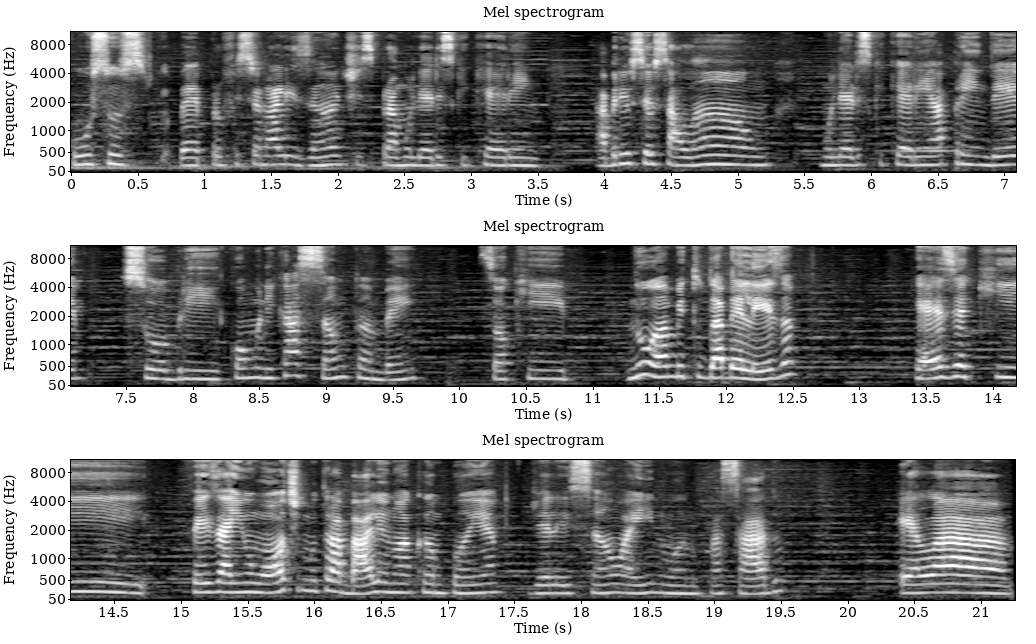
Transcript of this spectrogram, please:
cursos é, profissionalizantes para mulheres que querem abrir o seu salão, mulheres que querem aprender sobre comunicação também, só que no âmbito da beleza. Kézia que fez aí um ótimo trabalho numa campanha de eleição aí no ano passado. Ela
